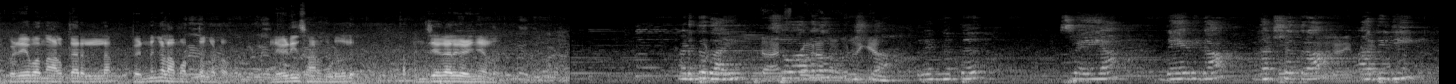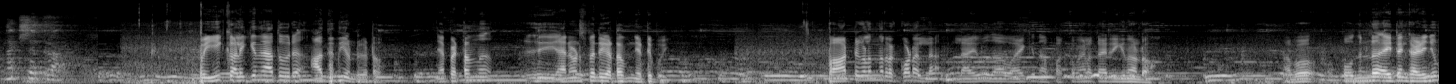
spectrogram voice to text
ഇപ്പോഴേ വന്ന ആൾക്കാരെല്ലാം പെണ്ണുങ്ങളാണ് മൊത്തം കേട്ടോ. ലേഡീസാണ് കൂടുതൽ അഞ്ചേകാൽ കഴിഞ്ഞേ ഉള്ളൂ. അടുത്തതായി സ്വാഗതം. കൃഷ്ണ. രംഗത്ത് ശ്രേയ ദേവിക നക്ഷത്ര അതിഥി നക്ഷത്ര. ഇപ്പൊ ഈ കളിക്കുന്നതിനകത്ത് ഒരു അതിഥി ഉണ്ട് കേട്ടോ. ഞാൻ പെട്ടെന്ന് ഈ അനൗൺസ്മെന്റ് കേട്ടപ്പോൾ ഞെട്ടിപ്പോയി. പാട്ടുകളൊന്നും റെക്കോർഡല്ല ലൈവ് ഇതാ വായിക്കുന്ന പക്കമേളക്കാരിരിക്കുന്നുണ്ടോ? അപ്പോൾ ഇപ്പോൾ ഒന്ന് ഐറ്റം കഴിഞ്ഞു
